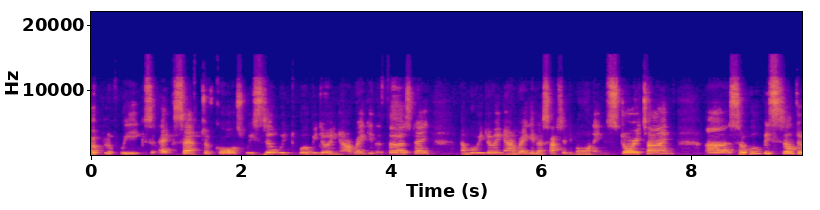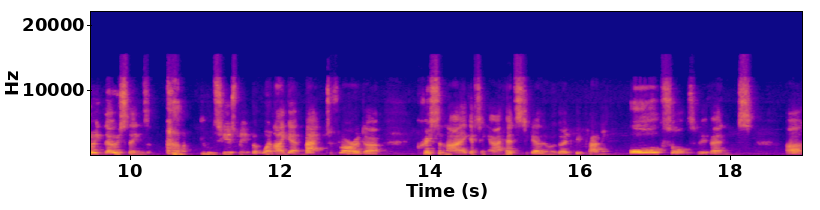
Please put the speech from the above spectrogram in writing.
couple of weeks, except, of course, we still will be doing our regular Thursday and we'll be doing our regular Saturday morning story time. Uh, so we'll be still doing those things. Excuse me. But when I get back to Florida, Chris and I are getting our heads together and we're going to be planning all sorts of events uh,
